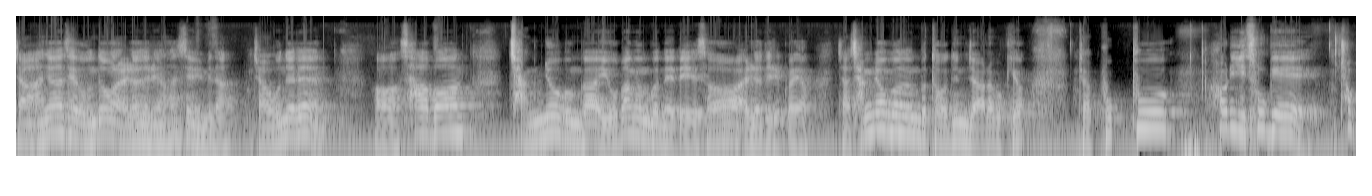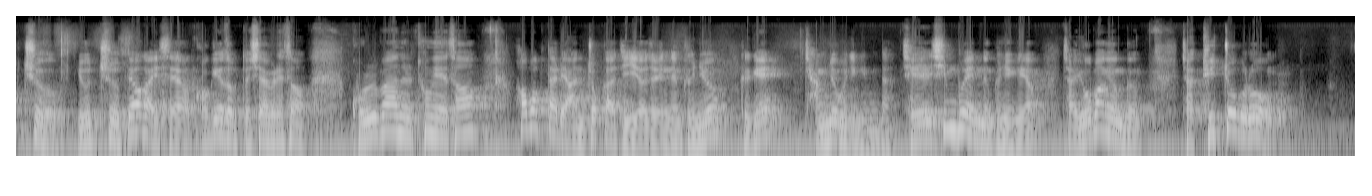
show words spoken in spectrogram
자, 안녕하세요. 운동을 알려드리는 한쌤입니다. 자, 오늘은 어, 4번 장요근과 요방근근에 대해서 알려드릴 거예요. 자, 장요근부터 어딘지 알아볼게요. 자, 복부, 허리 속에 척추, 요추, 뼈가 있어요. 거기에서부터 시작을 해서 골반을 통해서 허벅다리 안쪽까지 이어져 있는 근육, 그게 장요근육입니다. 제일 심부에 있는 근육이에요. 자, 요방연근. 자, 뒤쪽으로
